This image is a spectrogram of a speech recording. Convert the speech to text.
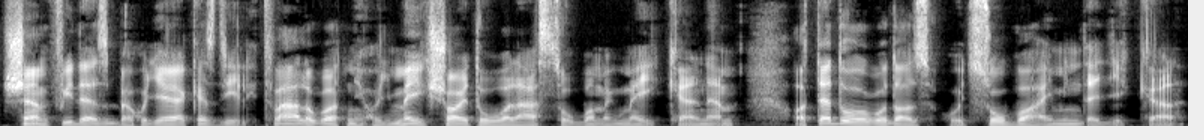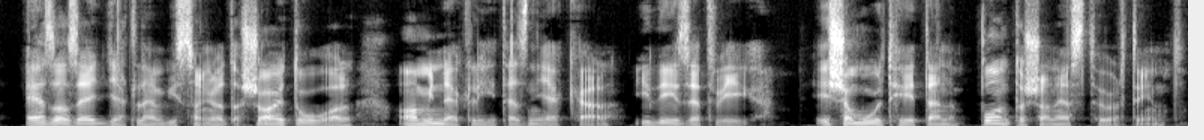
sem Fideszbe, hogy elkezdjél itt válogatni, hogy melyik sajtóval áll szóba, meg melyikkel nem. A te dolgod az, hogy szóba állj mindegyikkel. Ez az egyetlen viszonyod a sajtóval, aminek léteznie kell. Idézet vége. És a múlt héten pontosan ez történt.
